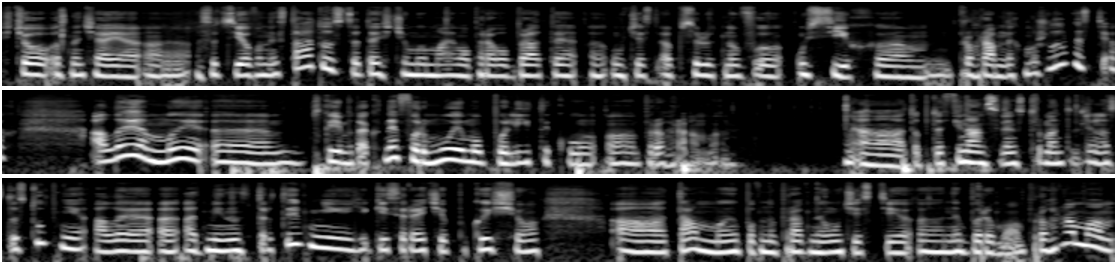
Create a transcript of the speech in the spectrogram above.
Що означає е, асоційований статус? Це те, що ми маємо право брати е, участь абсолютно в усіх програмних можливостях, але ми, скажімо так, не формуємо політику програми. Тобто фінансові інструменти для нас доступні, але е, адміністративні якісь речі поки що там ми повноправної участі е, не беремо. Програма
